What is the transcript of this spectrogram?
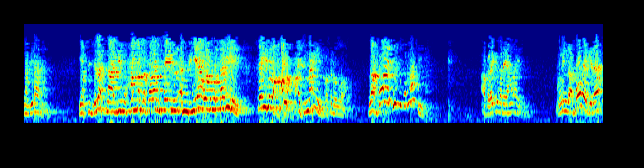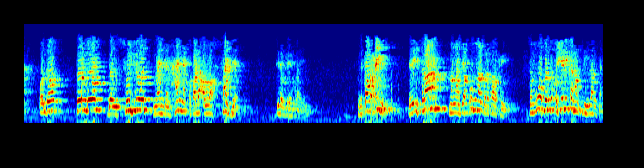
Nabi larang. Yang sejelas Nabi Muhammad SAW Sayyidul Anbiya wal Mursalin. Sayyidul Khalq Ajmain Rasulullah. Nggak boleh sujud kepada Nabi. Apalagi pada yang lain. Mungkin nggak boleh kita untuk tunduk dan sujud melainkan hanya kepada Allah saja. Tidak boleh yang lain. Ini tauhid. Jadi Islam mengajak umat bertauhid. Semua bentuk kesyirikan harus dihilangkan.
